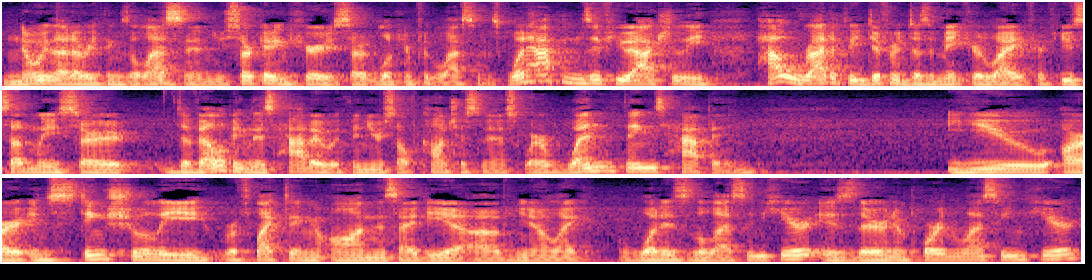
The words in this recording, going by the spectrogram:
knowing that everything's a lesson, you start getting curious, start looking for the lessons. What happens if you actually, how radically different does it make your life if you suddenly start developing this habit within your self consciousness where when things happen, you are instinctually reflecting on this idea of, you know, like, what is the lesson here? Is there an important lesson here?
